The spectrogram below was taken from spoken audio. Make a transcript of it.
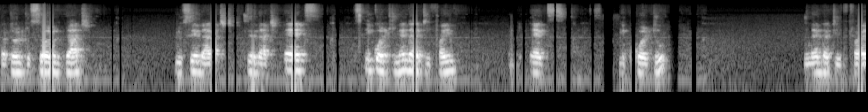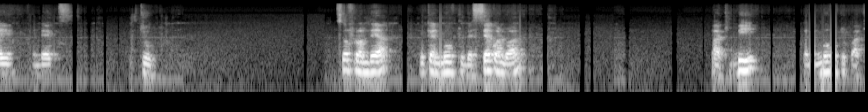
we're told to solve that. You say that say that x is equal to negative 5 and x is equal to negative 5 and x is 2. So from there, we can move to the second one, part B, we can move to part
